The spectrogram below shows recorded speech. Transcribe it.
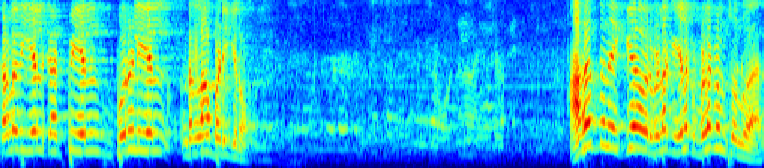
களவியல் கற்பியல் பொருளியல் என்றெல்லாம் படிக்கிறோம். அகத்திணைக்கு அவர் விளக்க இலக்க விளக்கம் சொல்லுவார்.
